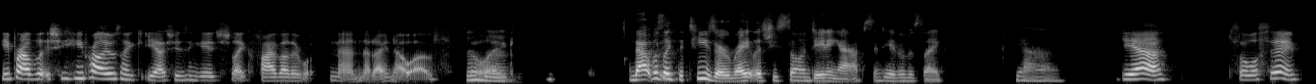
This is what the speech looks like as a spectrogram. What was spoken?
He probably she, he probably was like, yeah, she's engaged to like five other men that I know of. So Mhm. like, that was like the teaser right that she's still on dating apps and david was like yeah yeah. So we'll see.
